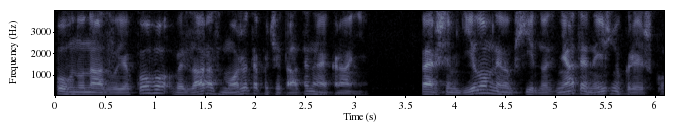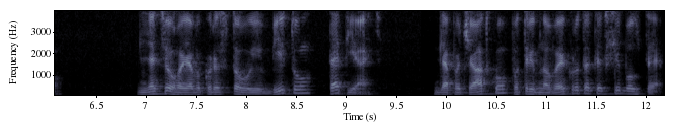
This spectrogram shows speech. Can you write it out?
повну назву якого ви зараз можете почитати на екрані. Першим ділом необхідно зняти нижню кришку. Для цього я використовую біту T5. Для початку потрібно викрутити всі болти.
